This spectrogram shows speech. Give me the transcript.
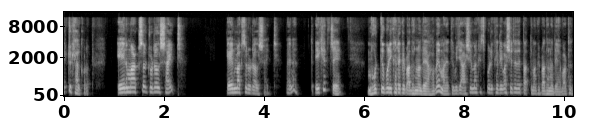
একটু খেয়াল করো। এর মার্কসও টোটাল ষাট, এর মার্কসও টোটাল ষাট, তাই না? তো এই ক্ষেত্রে ভর্তি পরীক্ষাটাকে প্রাধান্য দেওয়া হবে মানে তুমি যে আশি মার্কস পরীক্ষা দেবা, সেটাতে তোমাকে প্রাধান্য দেওয়া হবে। অর্থাৎ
